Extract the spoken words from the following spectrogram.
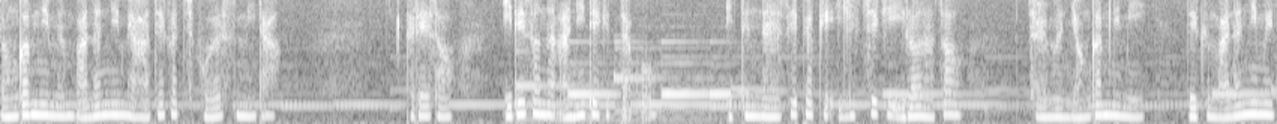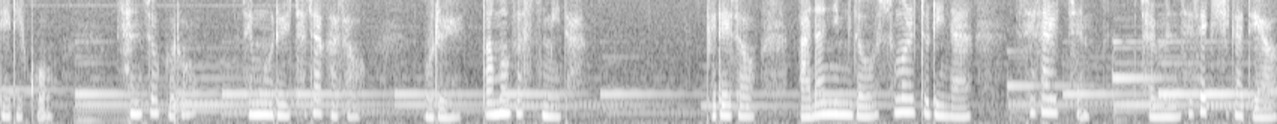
영감님은 마나님의 아들같이 보였습니다. 그래서 이래서는 아니 되겠다고 이튿날 새벽에 일찍이 일어나서 젊은 영감님이 늙은 마나님을 데리고 산속으로 샘물을 찾아가서 물을 떠먹였습니다. 그래서 마나님도 스물둘이나 세 살쯤 젊은 새색시가 되어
